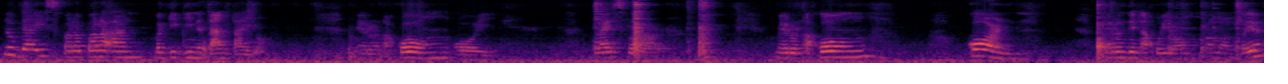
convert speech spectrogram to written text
Hello guys, para paraan, magiginataan tayo. Meron akong oy, rice flour. Meron akong corn. Meron din ako yung, ano, ba yun?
